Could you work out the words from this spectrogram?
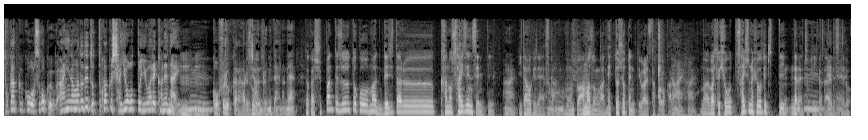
とかくこう、すごく安易なワードで言うと、とかく社用と言われかねない、うんうん。こう古くからあるジャンルみたいなね。だから出版ってずっとこう、まあ、デジタル化の最前線にはい。いたわけじゃないですか、本当、アマゾンがネット書店って言われてた頃から、はいはい。まあ、割と標最初の標的って言ったらちょっと言い方あれですけど、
